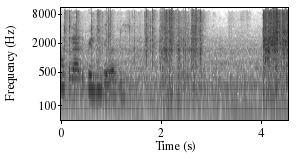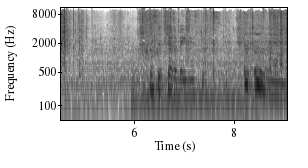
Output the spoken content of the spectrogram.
I forgot to preheat the oven. This is cheddar bay biscuits.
